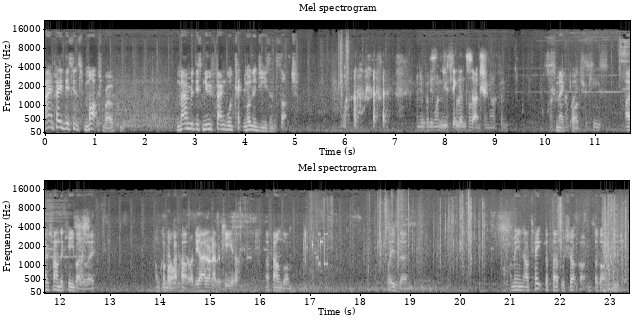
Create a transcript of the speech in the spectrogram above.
I ain't played this since March, bro. Man with this newfangled technologies and such. Anybody want New thing and such. anything, I can. Smeg upload pods. I just found the key, by the way. I'm coming Oh back my up. god, yeah, I don't have a key either. I found one. What is that? I mean, I'll take the purple shotgun, so I got a blue shotgun.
